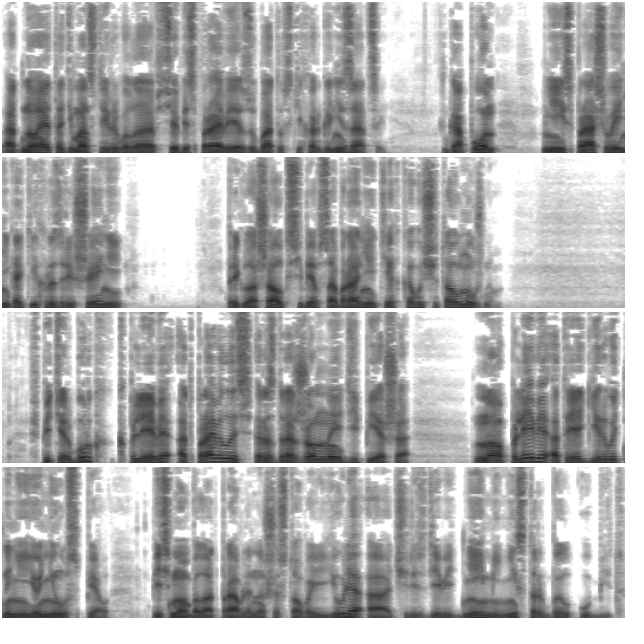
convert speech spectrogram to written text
Одно это демонстрировало все бесправие зубатовских организаций. Гапон, не спрашивая никаких разрешений, приглашал к себе в собрание тех, кого считал нужным. В Петербург к Плеве отправилась раздраженная депеша, но Плеве отреагировать на нее не успел. Письмо было отправлено 6 июля, а через 9 дней министр был убит.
